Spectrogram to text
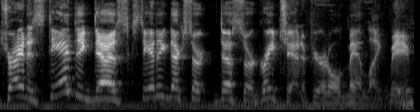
Tried a standing desk. Standing desks are, desks are great chat if you're an old man like me.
